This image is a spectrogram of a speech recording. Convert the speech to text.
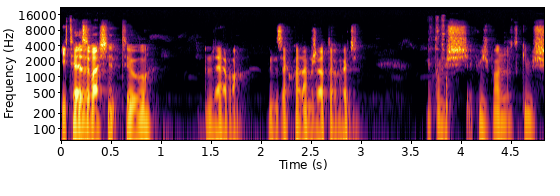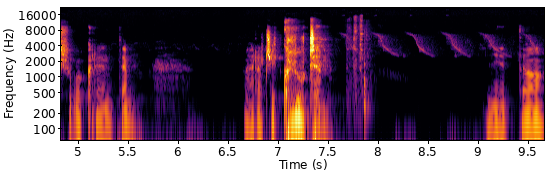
I to jest właśnie tył lewo, więc zakładam, że o to chodzi. Jakąś, jakimś malutkim śrubokrętem, a raczej kluczem. Nie to.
